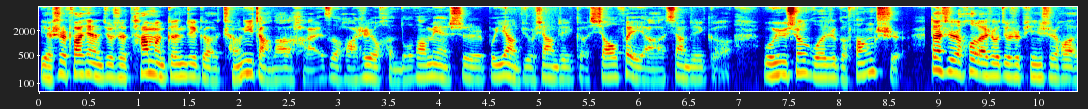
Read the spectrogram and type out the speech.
也是发现，就是他们跟这个城里长大的孩子的话，是有很多方面是不一样，比如像这个消费啊，像这个文娱生活的这个方式。但是后来时候就是平时的话，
